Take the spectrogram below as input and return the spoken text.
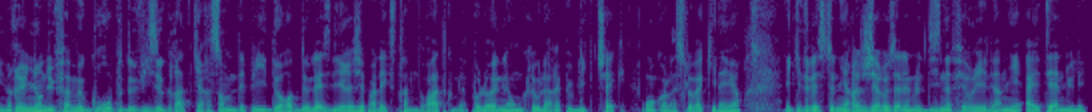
une réunion du fameux groupe de Visegrad qui rassemble des pays d'Europe de l'Est dirigés par l'extrême droite, comme la Pologne, la Hongrie ou la République tchèque, ou encore la Slovaquie d'ailleurs, et qui devait se tenir à Jérusalem le 19 février dernier, a été annulée.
